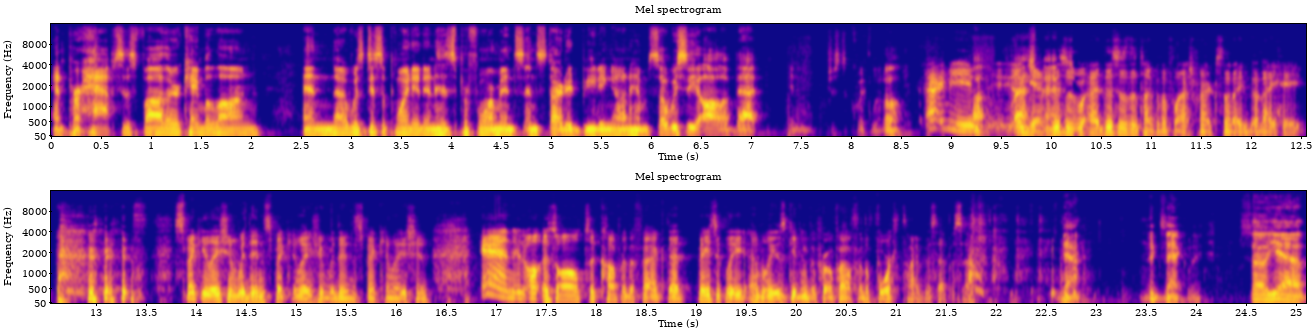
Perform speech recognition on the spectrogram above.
and perhaps his father came along and uh, was disappointed in his performance and started beating on him. So we see all of that in just a quick little. I mean, Uh, again, this is uh, this is the type of the flashbacks that I that I hate. speculation within speculation within speculation, and it all, it's all to cover the fact that basically Emily is giving the profile for the fourth time this episode. Yeah, exactly. So yeah,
